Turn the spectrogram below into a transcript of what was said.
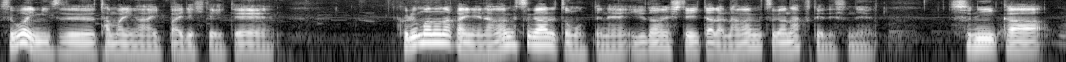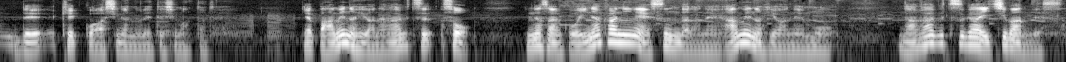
すごい水たまりがいっぱいできていて車の中にね長靴があると思ってね油断していたら長靴がなくてですねスニーカーで結構足が濡れてしまったという。やっぱ雨の日は長靴。そう。皆さんこう田舎にね住んだらね雨の日はねもう長靴が一番です、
